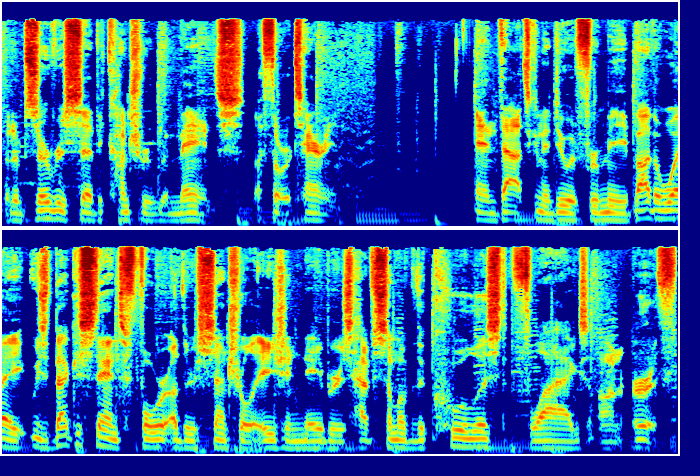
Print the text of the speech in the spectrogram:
but observers say the country remains authoritarian. And that's going to do it for me. By the way, Uzbekistan's four other Central Asian neighbors have some of the coolest flags on earth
